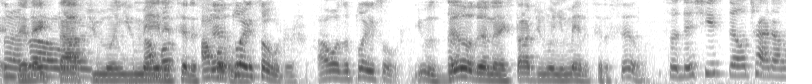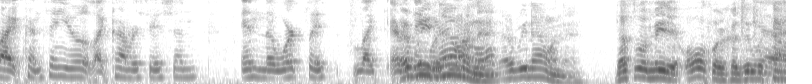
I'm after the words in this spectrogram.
And then they stopped you when you made a, it to the I'm a placeholder. I was a placeholder. You was So- building and they stopped you when you made it to the ceiling. So did she still try to like continue like conversation in the workplace? Like everything Every was now normal. and then, every now and then. That's what made it awkward because it was Yeah. kind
